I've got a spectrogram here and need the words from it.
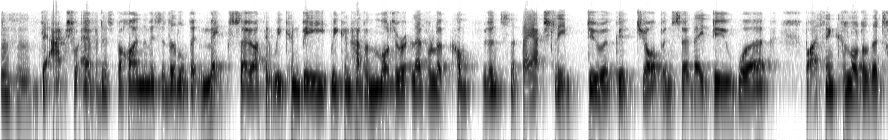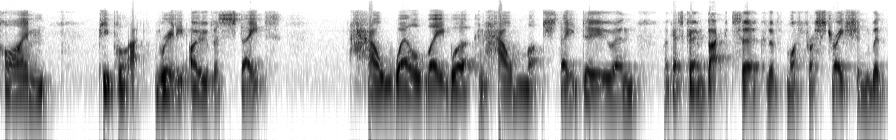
Mm-hmm. The actual evidence behind them is a little bit mixed, so I think we can be we can have a moderate level of confidence that they actually do a good job, and so they do work. But I think a lot of the time, people really overstate how well they work and how much they do. And I guess going back to kind of my frustration with,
